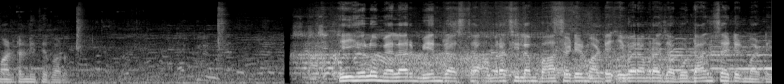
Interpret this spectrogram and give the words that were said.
মালটা নিতে পারো। এই হলো মেলার মেন রাস্তা। আমরা ছিলাম বাঁ সাইডের মাঠে এবার আমরা যাব ডান সাইডের মাঠে।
